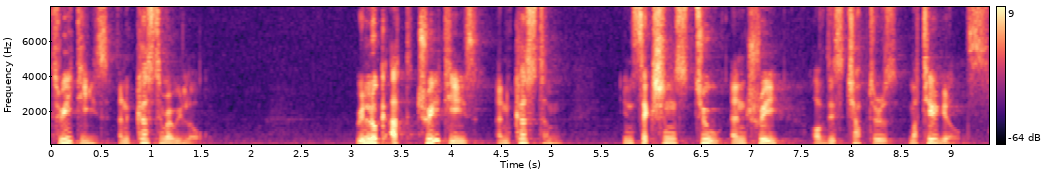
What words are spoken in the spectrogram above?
treaties and customary law. We look at treaties and custom in sections 2 and 3 of this chapter's materials.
